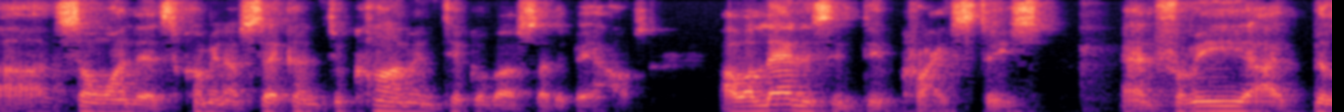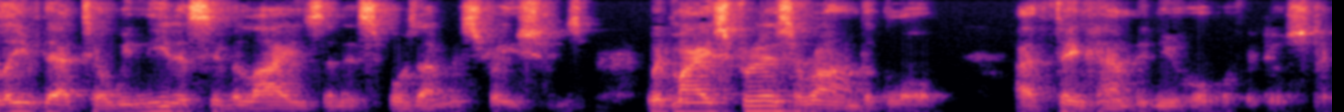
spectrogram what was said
uh, someone that's coming up second, to come and take over Osadebey House. Our land is in deep crisis. And for me, I believe that uh, we need a civilized and exposed administrations. With my experience around the globe, I think I'm the new hope of Edo State.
